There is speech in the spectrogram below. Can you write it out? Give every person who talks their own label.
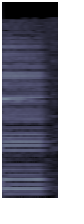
Speaker 1: Mm-hmm.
